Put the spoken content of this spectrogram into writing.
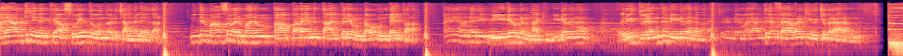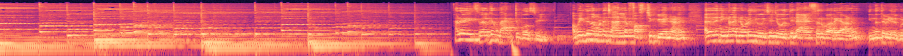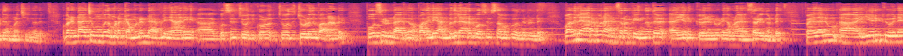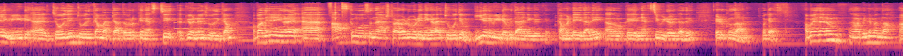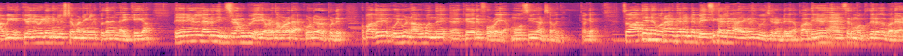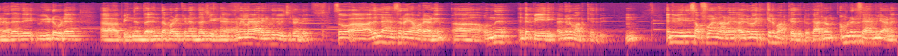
മലയാളത്തിൽ നിനക്ക് അസൂയ തോന്നുന്ന ഒരു ചാനൽ ഏതാണ്? നിന്റെ മാസ വരുമാനം പറയാനും താല്പര്യമുണ്ടോ ഉണ്ടേൽ പറ. അങ്ങനെ ഞാനൊരു വീഡിയോ ഒക്കെ ഉണ്ടാക്കി. വീഡിയോ ഒരു ദുരന്ത വീഡിയോ തന്നെ പറയാച്ചിട്ടുണ്ട് മലയാളത്തിലെ ഫേവറേറ്റ് യൂട്യൂബർ ആരാണെന്ന്. Hello welcome back to post V അപ്പോൾ ഇത് നമ്മുടെ ചാനലിലെ ഫസ്റ്റ് ക്യൂ ആണ്. അതായത് നിങ്ങൾ എന്നോട് ചോദിച്ച ചോദ്യത്തിന്റെ ആൻസർ പറയാണ് ഇന്നത്തെ വീഡിയോയിൽ കൂടി നമ്മൾ ചെയ്യുന്നത്. അപ്പോൾ രണ്ടാഴ്ച മുമ്പ് നമ്മുടെ കമ്മ്യൂണിറ്റി ആപ്പിൽ ഞാൻ ക്വസ്റ്റ്യൻസ് ചോദിക്കോളൂ ചോദിച്ചോളൂ എന്ന് പറഞ്ഞാണ്ട് പോസ്റ്റ് ചെയ്തിട്ടുണ്ടായിരുന്നു അപ്പോൾ അതിൽ അൻപതിലേറെ ക്വസ്റ്റ്യൻസ് നമുക്ക് വന്നിട്ടുണ്ട്. അപ്പോൾ അതിലേറെ കുറേ ആൻസറൊക്കെ ഇന്നത്തെ ഈ ഒരു ക്യൂനിലൂടെ നമ്മൾ ആൻസർ ചെയ്യുന്നുണ്ട്. അപ്പോൾ ഏതായാലും ഈ ഒരു ക്യൂനിൽ വീഡിയോ ചോദ്യം ചോദിക്കാൻ പറ്റാത്തവർക്ക് നെക്സ്റ്റ് ക്യൂനിൽ ചോദിക്കാം. അപ്പോൾ അതിന് നിങ്ങൾ ആസ്ക് മോസ് എന്ന ഹാഷ്ടാഗോട് കൂടി നിങ്ങളുടെ ചോദ്യം ഈ ഒരു വീഡിയോക്ക് താൻ നിങ്ങൾക്ക് കമന്റ് ചെയ്താൽ നമുക്ക് നെക്സ്റ്റ് വീഡിയോക്ക് അത് എടുക്കുന്നതാണ്. ഓക്കെ അപ്പോൾ ഏതായാലും പിന്നെ എന്താ ആ ക്യു എൻ വീഡിയോ നിങ്ങൾ ഇഷ്ടമാണെങ്കിൽ ഇപ്പോൾ തന്നെ ലൈക്ക് ചെയ്യുക. പിന്നെ നിങ്ങൾ എല്ലാവരും ഇൻസ്റ്റാഗ്രാമിൽ വരിക. അവിടെ നമ്മുടെ ഒരു അക്കൗണ്ട് കിടപ്പുണ്ട്. അപ്പോൾ അത് ഒഴിവുണ്ടാകുമെന്ന് കയറി ഫോളോ ചെയ്യുക. മോസ്റ്റ് ചെയ്ത് അടിച്ചാൽ മതി. ഓക്കെ സോ ആദ്യം തന്നെ കുറേ ആൾക്കാർ എന്റെ ബേസിക് ആയിട്ടുള്ള കാര്യങ്ങൾ ചോദിച്ചിട്ടുണ്ട്. അപ്പോൾ അതിന് ആൻസർ മൊത്തത്തിലൊന്ന് പറയാണ്. അതായത് വീട് ഇവിടെ പിന്നെന്താ എന്താ പഠിക്കണം എന്താ ചെയ്യണേ അങ്ങനെയുള്ള കാര്യങ്ങൾ ചോദിച്ചിട്ടുണ്ട്. സോ അതിലുള്ള ആൻസർ ഞാൻ പറയാണ്. ഒന്ന് എന്റെ പേര് അതുങ്ങൾ മറക്കരുത് എന്റെ പേര് സഫ്വാൻ എന്നാണ്. അതുങ്ങൾ ഒരിക്കലും മറക്കരുത് കേട്ടോ. കാരണം നമ്മളൊരു ഫാമിലിയാണ്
